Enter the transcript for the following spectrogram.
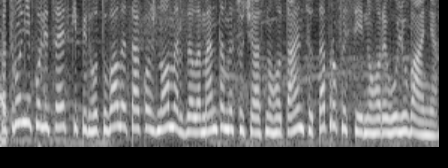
Патрульні поліцейські підготували також номер з елементами сучасного танцю та професійного регулювання.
